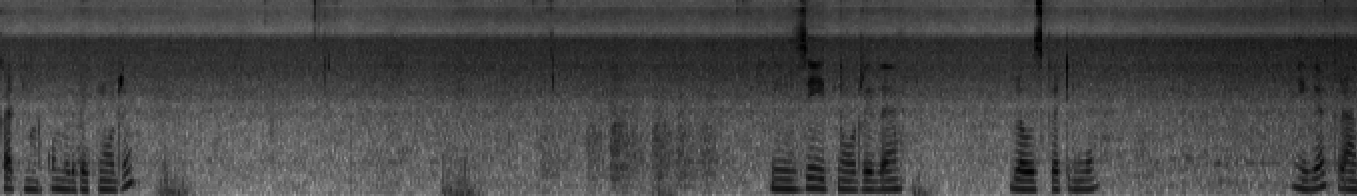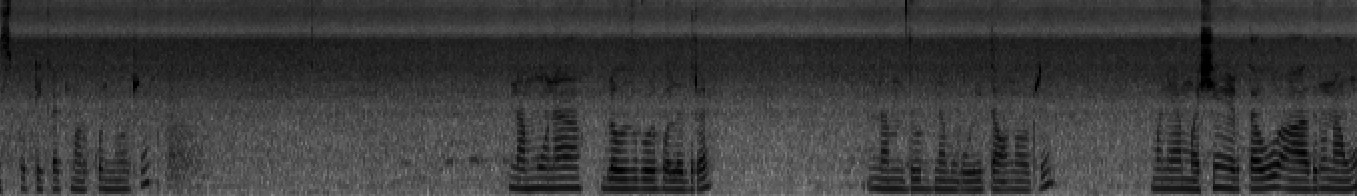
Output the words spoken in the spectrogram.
ಕಟ್ ಮಾಡ್ಕೊಂಬಿಡ್ಬೇಕು ನೋಡ್ರಿ. ಈಸಿ ಐತೆ ನೋಡ್ರಿ ಇದು. Blouse cutting. ಈಗ ಕ್ರಾಸ್ ಪಟ್ಟಿ ಕಟ್ ಮಾಡ್ಕೊಂಡು ನೋಡ್ರಿ. ನಮ್ಮೂನ ಬ್ಲೌಸ್ಗಳು ಹೊಲಿದ್ರೆ ನಮ್ಮ ದುಡ್ಡು ನಮ್ಗೆ ಉಳಿತಾವೆ ನೋಡ್ರಿ. ಮನ್ಯಾಗ ಮಷಿನ್ ಇರ್ತಾವೆ, ಆದರೂ ನಾವು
